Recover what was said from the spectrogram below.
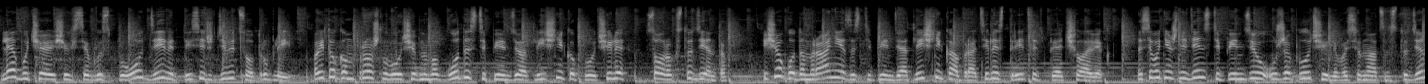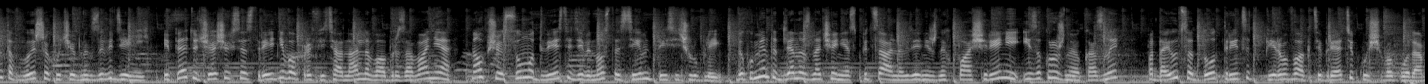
Для обучающихся в СПО – 9 900 рублей. По итогам прошлого учебного года стипендию отличника получили 40 студентов. Еще годом ранее за стипендию отличника обратились 35 человек. На сегодняшний день стипендию уже получили 18 студентов высших учебных заведений и 5 учащихся среднего профессионального образования на общую сумму 297 тысяч рублей. Документы для назначения специальных денежных поощрений из окружной казны подаются до 31 октября текущего года.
